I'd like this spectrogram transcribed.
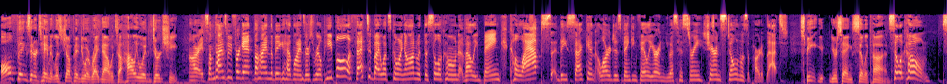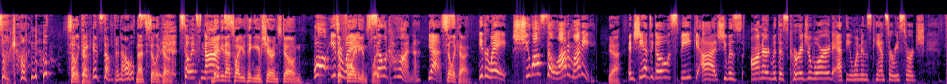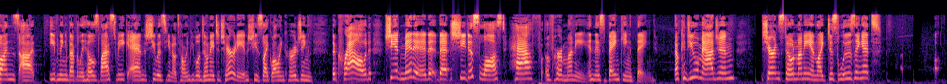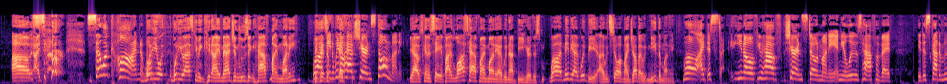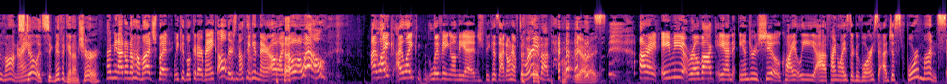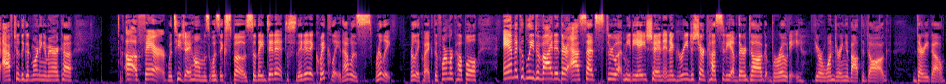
All things entertainment. Let's jump into it right now. It's a Hollywood dirt sheet. All right. Sometimes we forget behind the big headlines, there's real people affected by what's going on with the Silicon Valley Bank collapse, the second largest banking failure in U.S. history. Sharon Stone was a part of that. Speak. You're saying silicon. Silicone. Silicon. Silicon. it's something else. Not silicone. So it's not. Maybe that's why you're thinking of Sharon Stone. Well, either it's a way, Freudian slip. Silicon. Yes. Silicon. Either way, she lost a lot of money. Yeah. And she had to go speak. Uh, she was honored with this Courage Award at the Women's Cancer Research Fund's uh, evening in Beverly Hills last week. And she was, you know, telling people to donate to charity. And she's like, while encouraging the crowd, she admitted that she just lost half of her money in this banking thing. Now, could you imagine Sharon Stone money and like just losing it? Uh, I, Silicon. what are you What are you asking me? Can I imagine losing half my money? Well, I mean, if- we don't if- have Sharon Stone money. Yeah, I was going to say if I lost half my money, I would not be here. This well, maybe I would be. I would still have my job. I would need the money. Well, I just, you know, if you have Sharon Stone money and you lose half of it, you just got to move on, right? Still, it's significant. I'm sure. I mean, I don't know how much, but we could look at our bank. Oh, there's nothing in there. Oh, I, oh, oh, well. I like I like living on the edge because I don't have to worry about that. Yeah, right. All right, Amy Robach and Andrew Shue quietly uh, finalized their divorce uh, just four months after the Good Morning America uh, affair with T.J. Holmes was exposed. So they did it. They did it quickly. That was really, really quick. The former couple amicably divided their assets through mediation and agreed to share custody of their dog Brody. If you're wondering about the dog, there you go.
